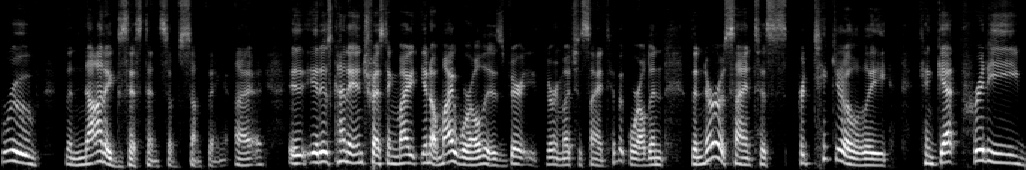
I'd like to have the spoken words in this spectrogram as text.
prove the non-existence of something. Uh, it, it is kind of interesting. My, you know, my world is very, very much a scientific world, and the neuroscientists particularly can get pretty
